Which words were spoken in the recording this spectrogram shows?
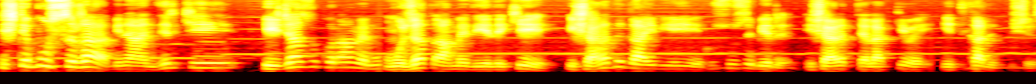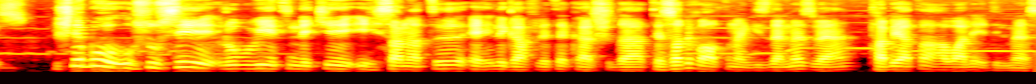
İşte bu sırra binaendir ki İcaz-ı Kur'an ve Mucat Ahmediye'deki işaret-i gaybiyeyi hususi bir işaret telakki ve itikad etmişiz. İşte bu hususi rububiyetindeki ihsanatı ehli gaflete karşı da tesadüf altına gizlenmez ve tabiata havale edilmez.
